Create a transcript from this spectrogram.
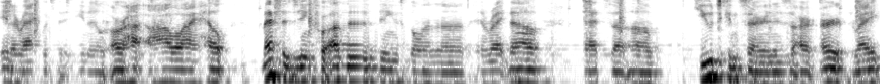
interact with it, you know, or how, how I help messaging for other things going on. And right now, that's a um, huge concern is our earth, right?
